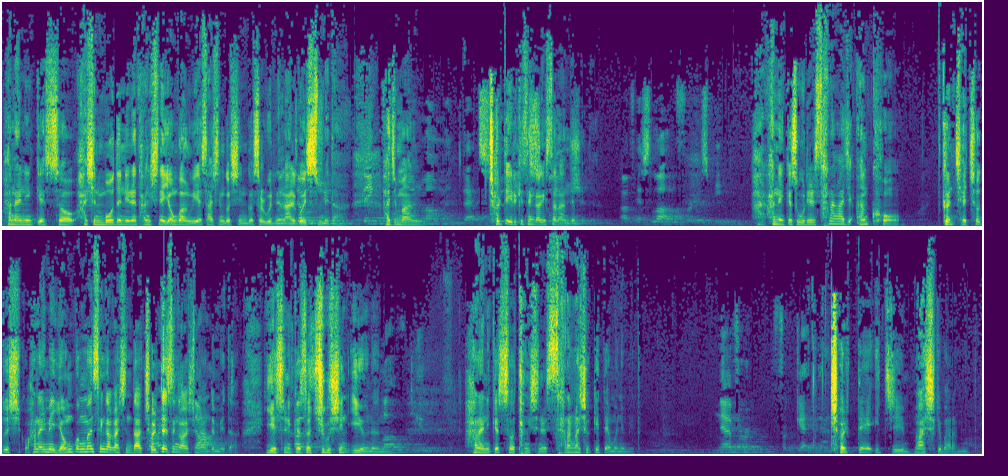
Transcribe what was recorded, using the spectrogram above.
하나님께서 하신 모든 일은 당신의 영광을 위해 사신 것인 것을 우리는 알고 있습니다. 하지만 절대 이렇게 생각해서는 안 됩니다. 하나님께서 우리를 사랑하지 않고 그건 제쳐두시고 하나님의 영광만 생각하신다. 절대 생각하시면 안 됩니다. 예수님께서 죽으신 이유는 하나님께서 당신을 사랑하셨기 때문입니다. 절대 잊지 마시기 바랍니다.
